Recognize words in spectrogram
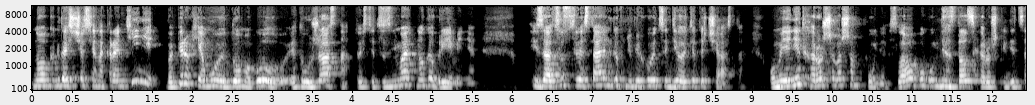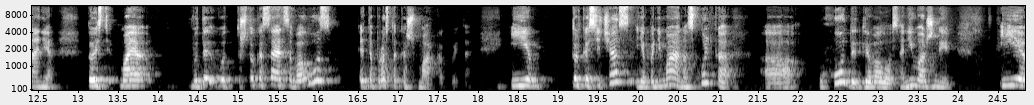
Но когда сейчас я на карантине, во-первых, я мою дома голову, это ужасно, то есть это занимает много времени. Из-за отсутствия стайлингов мне приходится делать это часто. У меня нет хорошего шампуня, слава богу, у меня остался хороший кондиционер. То есть моя, вот, э, вот что касается волос, это просто кошмар какой-то. И только сейчас я понимаю, насколько а, уходы для волос, они важны. И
